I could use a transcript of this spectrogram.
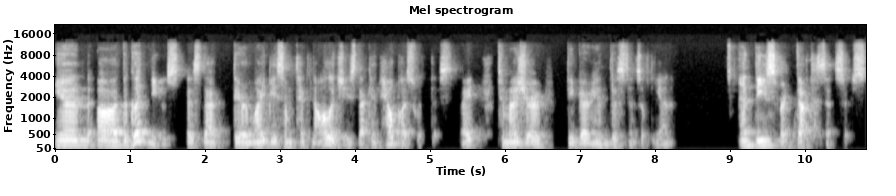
And uh, the good news is that there might be some technologies that can help us with this, right? To measure the bearing distance of the animal. And these are depth sensors.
